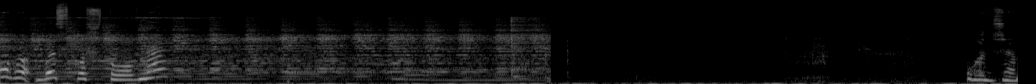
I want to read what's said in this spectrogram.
кого безкоштовна. Отже,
